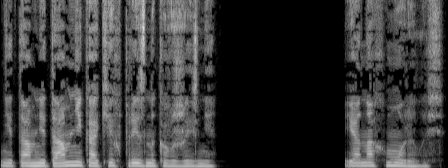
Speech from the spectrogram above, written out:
Ни там, ни там никаких признаков жизни. Я нахмурилась.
